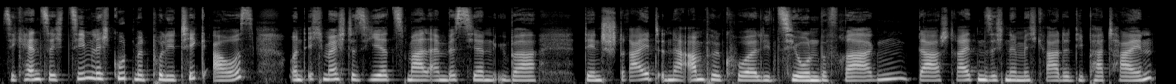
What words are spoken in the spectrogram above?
Sie kennt sich ziemlich gut mit Politik aus und ich möchte Sie jetzt mal ein bisschen über den Streit in der Ampelkoalition befragen. Da streiten sich nämlich gerade die Parteien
